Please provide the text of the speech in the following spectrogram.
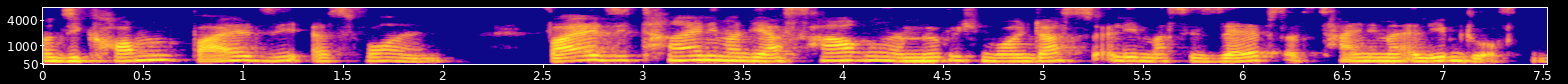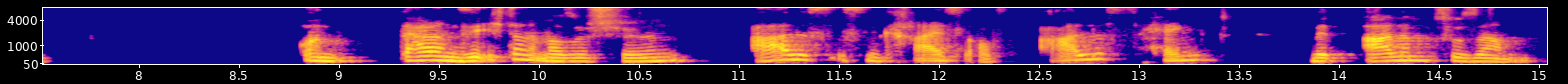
Und sie kommen, weil sie es wollen. Weil sie Teilnehmern die Erfahrung ermöglichen wollen, das zu erleben, was sie selbst als Teilnehmer erleben durften. Und daran sehe ich dann immer so schön, alles ist ein Kreislauf. Alles hängt mit allem zusammen.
